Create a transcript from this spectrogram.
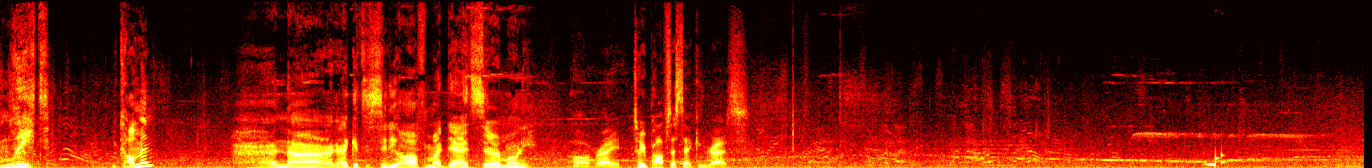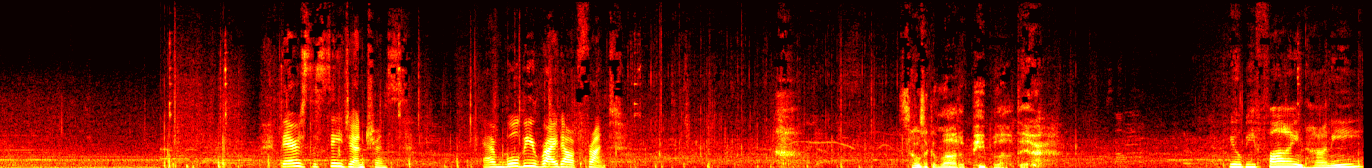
I'm late. You coming? Uh, nah, I gotta get to City Hall for my dad's ceremony. All right. Tell your pops I said congrats. There's the stage entrance. And we'll be right out front. Sounds like a lot of people out there. You'll be fine, honey.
